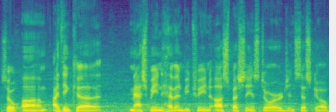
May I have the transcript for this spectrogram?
So um, I think uh, match made in heaven between us, especially in storage, and Cisco.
